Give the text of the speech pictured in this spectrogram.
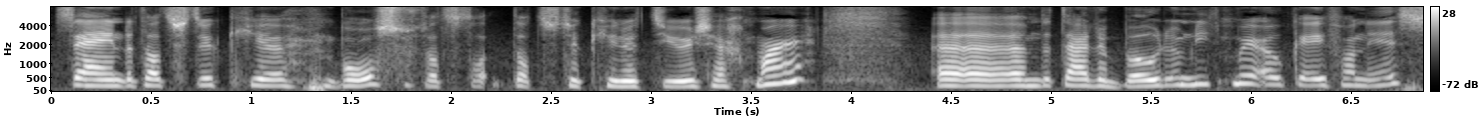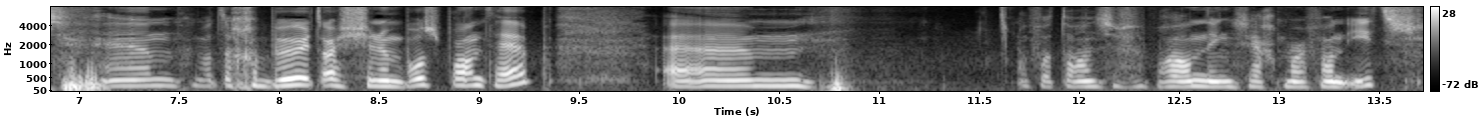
zijn dat dat stukje bos, of dat, dat stukje natuur zeg maar, uh, dat daar de bodem niet meer oké van is. En wat er gebeurt als je een bosbrand hebt, um, of althans een verbranding zeg maar van iets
